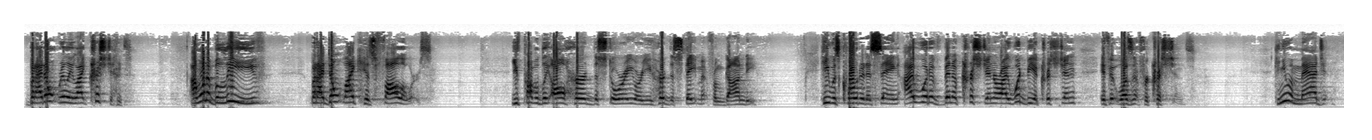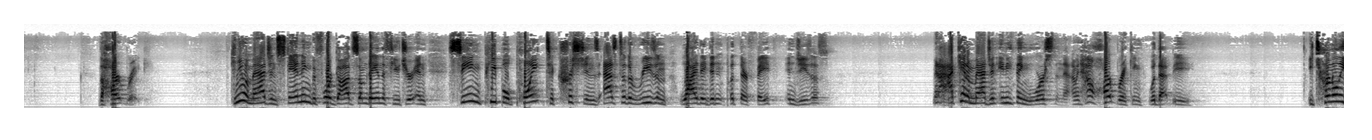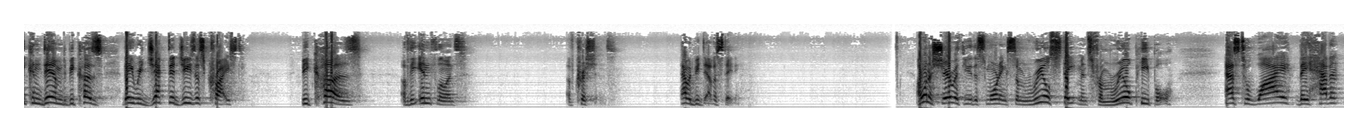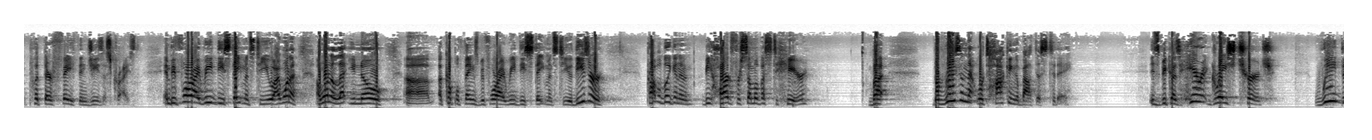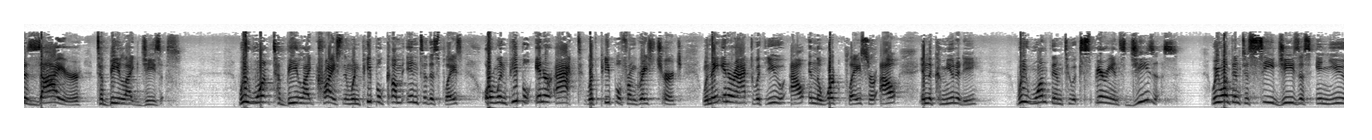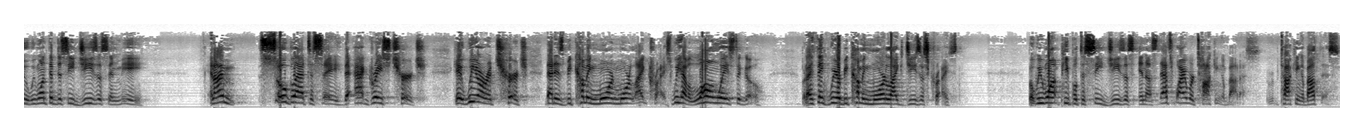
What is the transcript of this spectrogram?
but I don't really like Christians. I want to believe, but I don't like his followers. You've probably all heard the story or you heard the statement from Gandhi. He was quoted as saying, I would have been a Christian or I would be a Christian if it wasn't for Christians. Can you imagine the heartbreak? Can you imagine standing before God someday in the future and seeing people point to Christians as to the reason why they didn't put their faith in Jesus? Man, I can't imagine anything worse than that. I mean, how heartbreaking would that be? Eternally condemned because they rejected Jesus Christ because of the influence of Christians. That would be devastating. I want to share with you this morning some real statements from real people as to why they haven't put their faith in Jesus Christ. And before I read these statements to you, I want to, I want to let you know uh, a couple things before I read these statements to you. These are probably going to be hard for some of us to hear, but the reason that we're talking about this today is because here at Grace Church, we desire to be like Jesus. We want to be like Christ. And when people come into this place, or when people interact with people from Grace Church, when they interact with you out in the workplace or out in the community, we want them to experience Jesus. We want them to see Jesus in you. We want them to see Jesus in me. And I'm so glad to say that at Grace Church, Okay, we are a church that is becoming more and more like Christ. We have a long ways to go. But I think we are becoming more like Jesus Christ. But we want people to see Jesus in us. That's why we're talking about us. We're talking about this.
